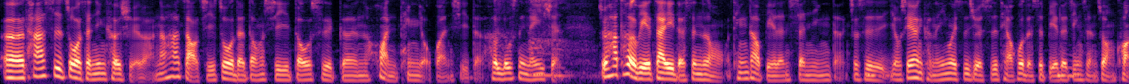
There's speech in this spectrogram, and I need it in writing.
呃他是做神经科学的，然后他早期做的东西都是跟幻听有关系的 hallucination，就他特别在意的是那种听到别人声音的，就是有些人可能因为视觉失调或者是别的精神状况。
